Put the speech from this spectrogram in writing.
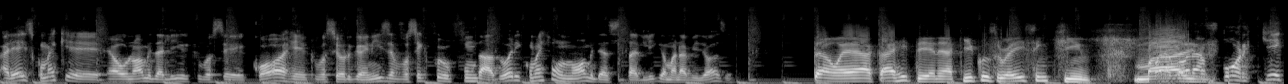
Aliás, como é que é o nome da liga que você corre, que você organiza? Você que foi o fundador, e como é que é o nome dessa liga maravilhosa? Então, é a KRT, né? A Kikos Racing Team. Mas... Agora, por que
